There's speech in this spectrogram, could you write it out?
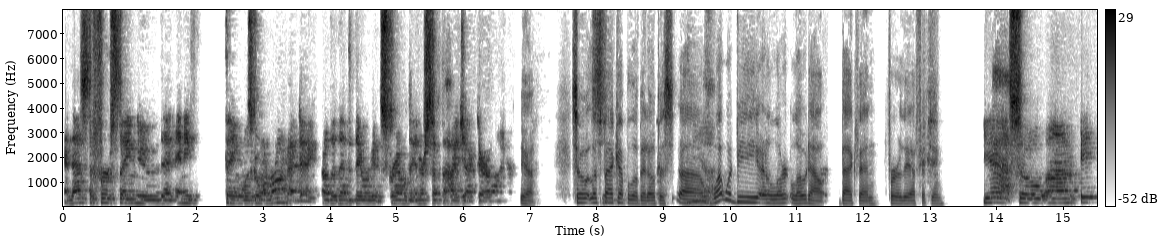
And that's the first they knew that anything was going wrong that day, other than that they were getting scrambled to intercept the hijacked airliner. Yeah. So let's So- back up a little bit, Opus. Uh, Yeah. What would be an alert loadout back then for the F 15? Yeah, so um, it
